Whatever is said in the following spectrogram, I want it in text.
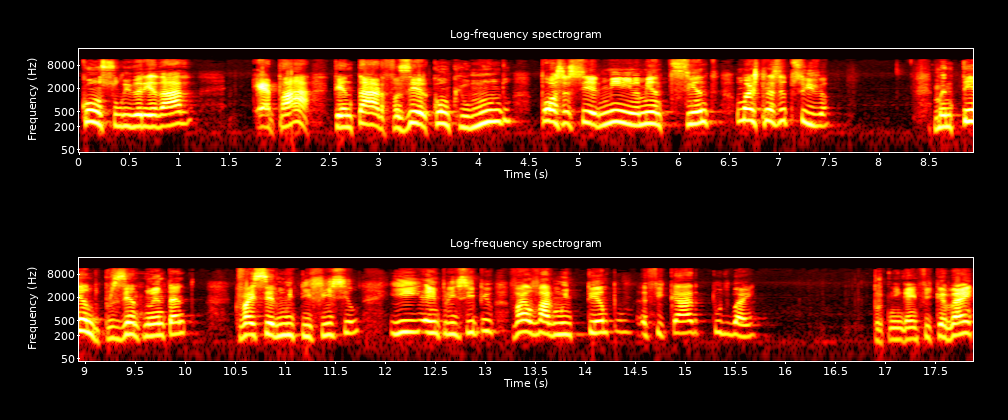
com solidariedade, é pá, tentar fazer com que o mundo possa ser minimamente decente o mais depressa possível. Mantendo presente, no entanto, que vai ser muito difícil e, em princípio, vai levar muito tempo a ficar tudo bem. Porque ninguém fica bem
